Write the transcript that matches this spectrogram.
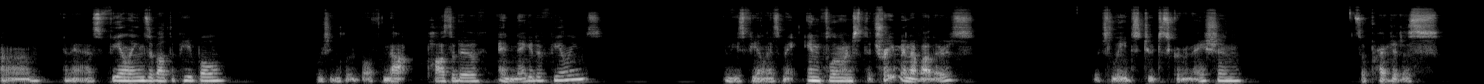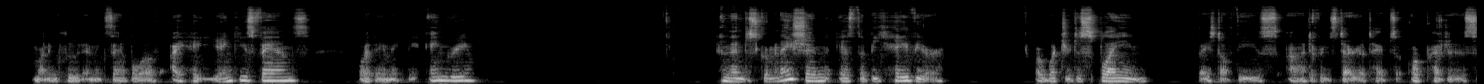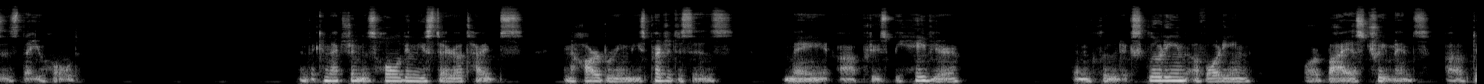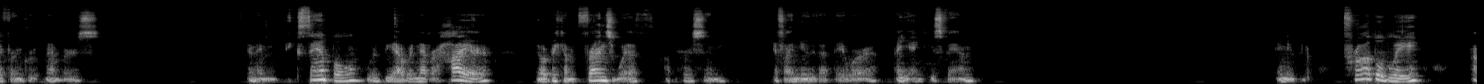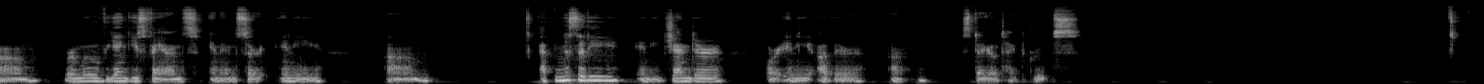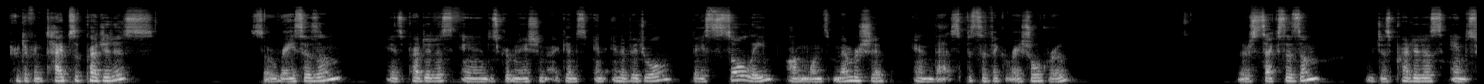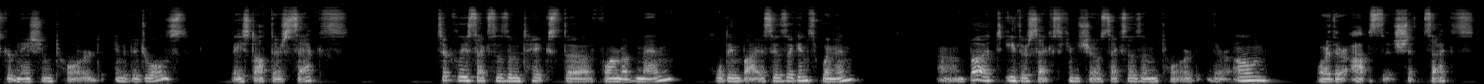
um, and has feelings about the people, which include both not positive and negative feelings. And these feelings may influence the treatment of others, which leads to discrimination so prejudice might include an example of I hate Yankees fans, or they make me angry. And then discrimination is the behavior or what you're displaying based off these uh, different stereotypes or prejudices that you hold. And the connection is holding these stereotypes and harboring these prejudices may uh, produce behavior that include excluding, avoiding, or biased treatment of different group members. An example would be I would never hire nor become friends with a person if I knew that they were a Yankees fan. And you could probably um, remove Yankees fans and insert any um, ethnicity, any gender, or any other um, stereotyped groups There are different types of prejudice. So racism is prejudice and discrimination against an individual based solely on one's membership in that specific racial group. There's sexism, which is prejudice and discrimination toward individuals based off their sex. Typically, sexism takes the form of men holding biases against women, um, but either sex can show sexism toward their own or their opposite sex.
